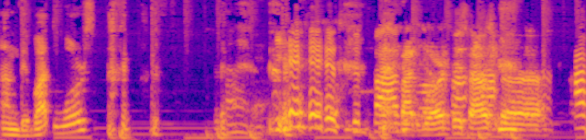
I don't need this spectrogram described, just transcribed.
and the bad words. yes, the bad, bad words is also uh,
